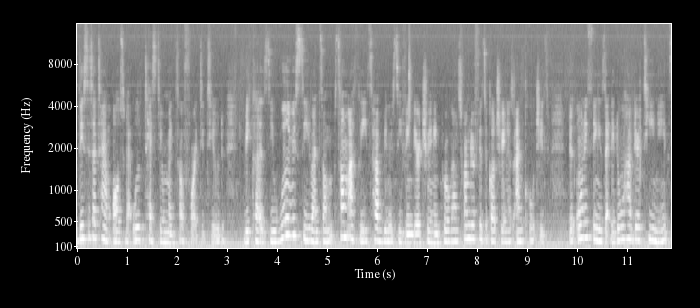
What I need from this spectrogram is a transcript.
This is a time also that will test your mental fortitude because you will receive, and some, some athletes have been receiving their training programs from their physical trainers and coaches The only thing is that they don't have their teammates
